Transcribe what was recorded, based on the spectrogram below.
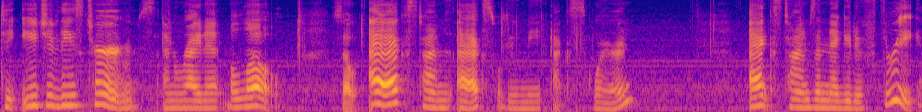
to each of these terms and write it below. So x times x will give me x squared. x times a negative 3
